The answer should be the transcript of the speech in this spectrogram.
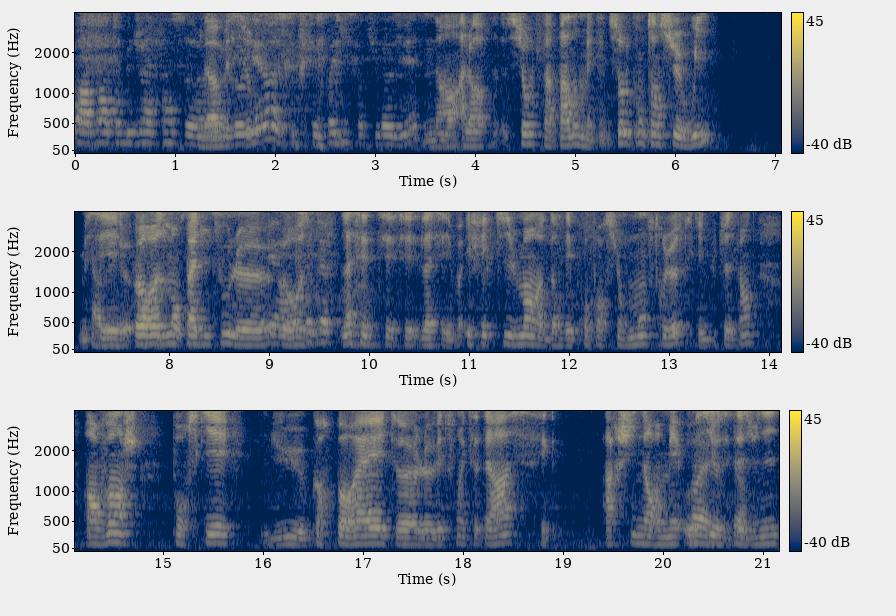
par rapport à ton budget en France, euh, Non, mais sur- est-ce que tu fais pas 10 quand tu vas aux US Non, alors, sur le, pardon, mais sur le contentieux, oui. Mais Ah c'est oui, heureusement pas du tout le. Heureuse- Là, c'est effectivement dans des proportions monstrueuses parce qu'il y a une culture différente. En revanche, pour ce qui est du corporate, euh, levée de fonds, etc., c'est archi normé aussi Ouais, aux États-Unis.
